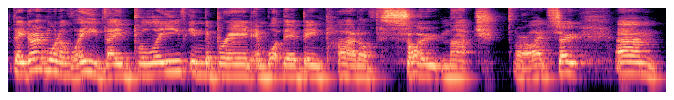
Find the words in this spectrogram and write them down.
they don't want to leave. They believe in the brand and what they've been part of so much. All right, so um,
